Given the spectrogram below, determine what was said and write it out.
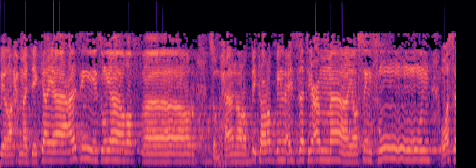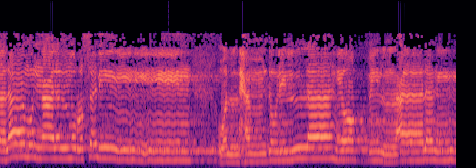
برحمتك يا عزيز يا غفار. سبحان ربك رب العزة عما يصفون وسلام على المرسلين. والحمد لله رب العالمين.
